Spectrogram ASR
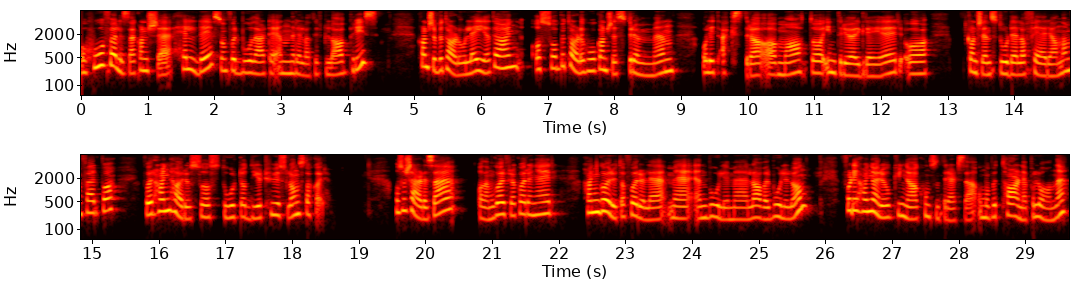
Og hun føler seg kanskje heldig som får bo der til en relativt lav pris, Kanskje betaler hun leie til han, og så betaler hun kanskje strømmen og litt ekstra av mat og interiørgreier, og kanskje en stor del av feriene de drar på, for han har jo så stort og dyrt huslån, stakkar. Og så skjærer det seg, og de går fra hverandre. Han går ut av forholdet med en bolig med lavere boliglån, fordi han har jo kunnet konsentrert seg om å betale ned på lånet,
